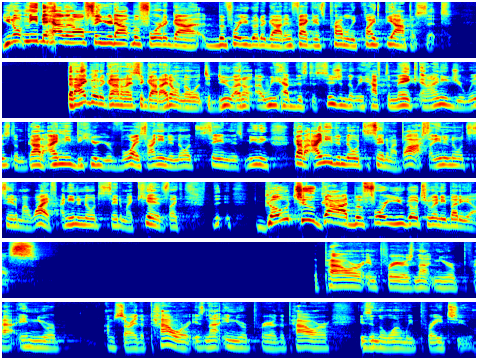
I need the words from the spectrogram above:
You don't need to have it all figured out before, to God, before you go to God. In fact, it's probably quite the opposite. That I go to God and I say, God, I don't know what to do. I don't, we have this decision that we have to make, and I need your wisdom. God, I need to hear your voice. I need to know what to say in this meeting. God, I need to know what to say to my boss. I need to know what to say to my wife. I need to know what to say to my kids. Like, go to God before you go to anybody else. The power in prayer is not in your, in your, I'm sorry, the power is not in your prayer. The power is in the one we pray to.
